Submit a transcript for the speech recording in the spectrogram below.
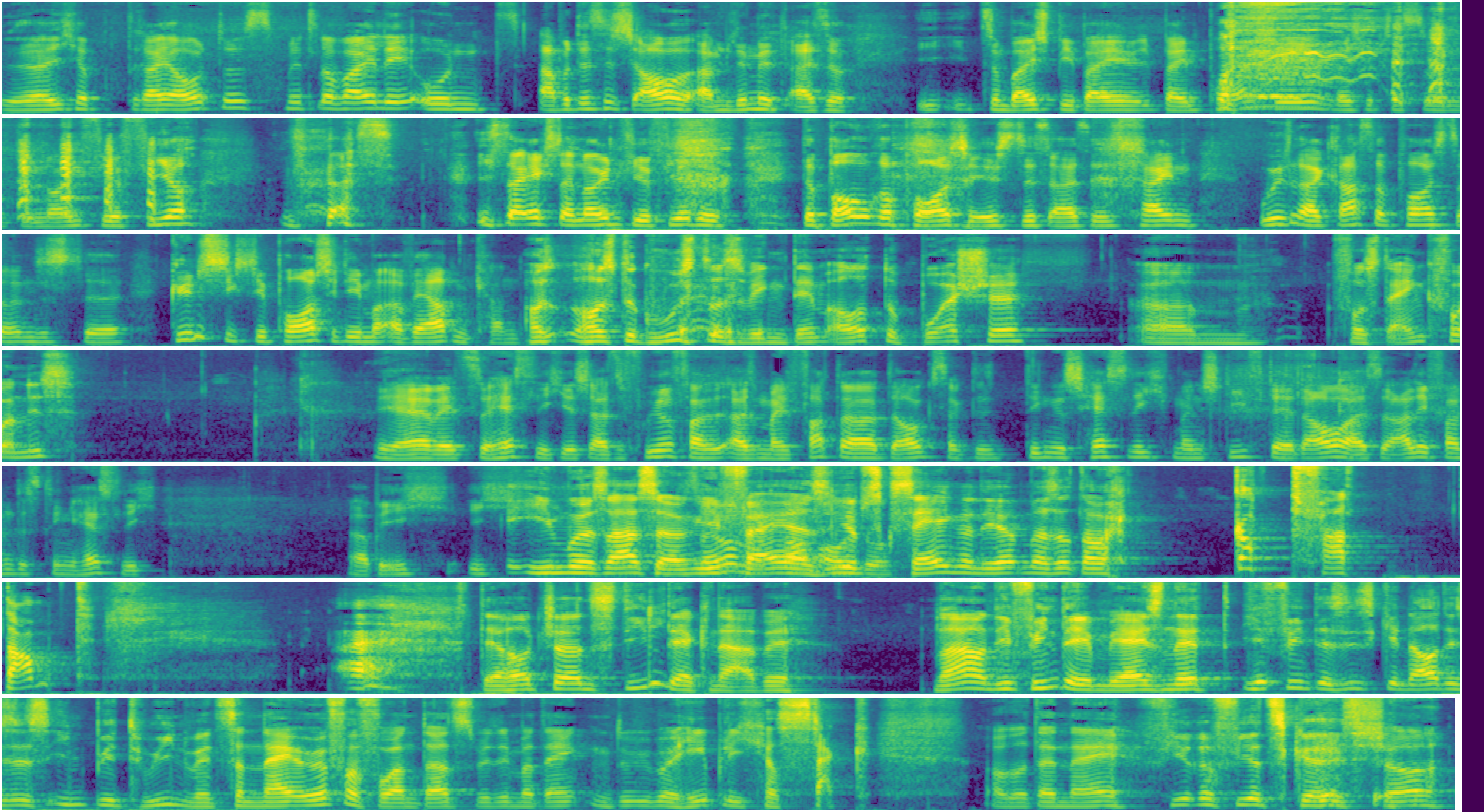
Ja, ich habe drei Autos mittlerweile und aber das ist auch am Limit. Also ich, zum Beispiel bei, beim Porsche, welches das so ein 944, was, ich sage extra 944, der, der Bauer Porsche ist das, also ist kein ultra krasser Porsche, das ist der günstigste Porsche, den man erwerben kann. Hast, hast du gewusst, dass wegen dem Auto Porsche ähm, fast eingefahren ist? Ja, weil es so hässlich ist. Also früher fand, also mein Vater hat auch gesagt, das Ding ist hässlich, mein Stiefdad auch, also alle fanden das Ding hässlich. Aber ich, ich. Ich muss auch sagen, ich feiere es. Ich hab's gesehen und ich hab mir so gedacht, Gott verdammt! Ah, der hat schon einen Stil, der Knabe. Na und ich finde eben, er ist nicht, ich finde, es ist genau dieses In-Between. Wenn du einen neuen Öfer fahren darfst, würde ich mir denken, du überheblicher Sack. Aber der neue 44er ist schon.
